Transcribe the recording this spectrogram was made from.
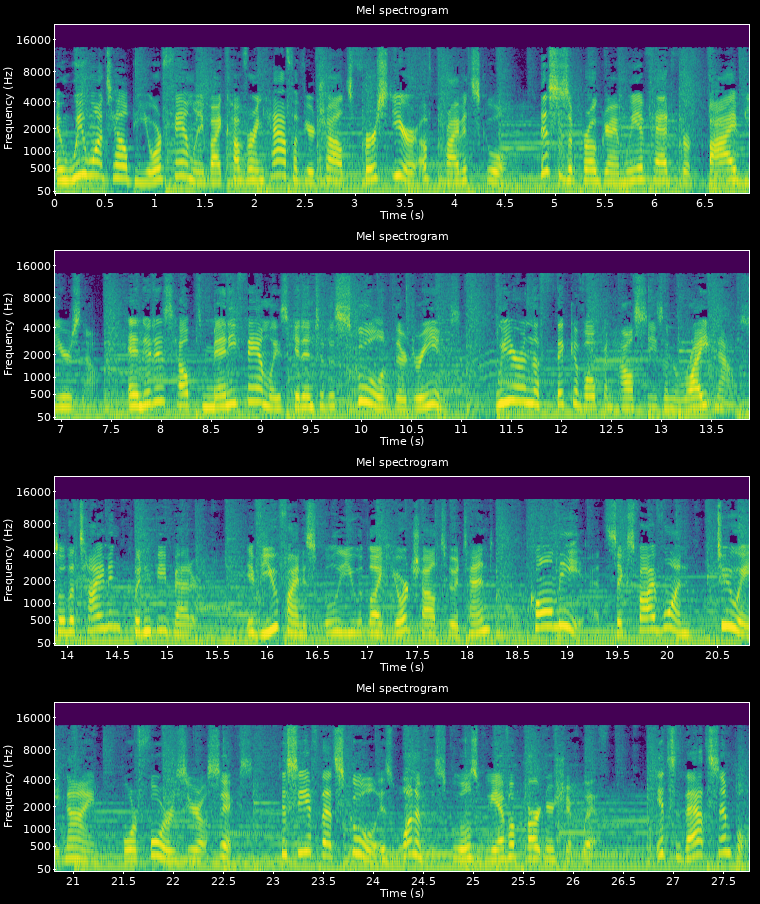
and we want to help your family by covering half of your child's first year of private school. This is a program we have had for five years now, and it has helped many families get into the school of their dreams. We are in the thick of open house season right now, so the timing couldn't be better. If you find a school you would like your child to attend, call me at 651 289 4406 to see if that school is one of the schools we have a partnership with. It's that simple.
